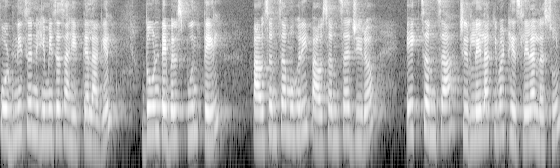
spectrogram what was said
फोडणीचं नेहमीचं साहित्य लागेल. दोन टेबलस्पून तेल पाव चमचा मोहरी पाव चमचा जिरं एक चमचा चिरलेला किंवा ठेचलेला लसूण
